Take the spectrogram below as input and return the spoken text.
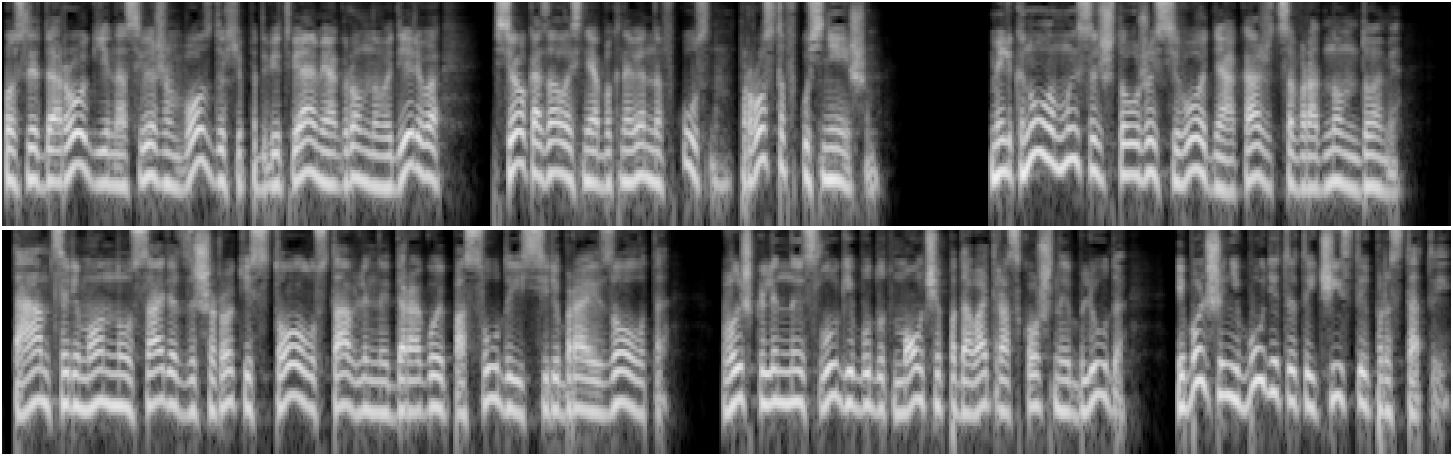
после дороги и на свежем воздухе под ветвями огромного дерева, все оказалось необыкновенно вкусным, просто вкуснейшим. Мелькнула мысль, что уже сегодня окажется в родном доме. Там церемонно усадят за широкий стол, уставленный дорогой посудой из серебра и золота. Вышкаленные слуги будут молча подавать роскошные блюда, и больше не будет этой чистой простоты.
